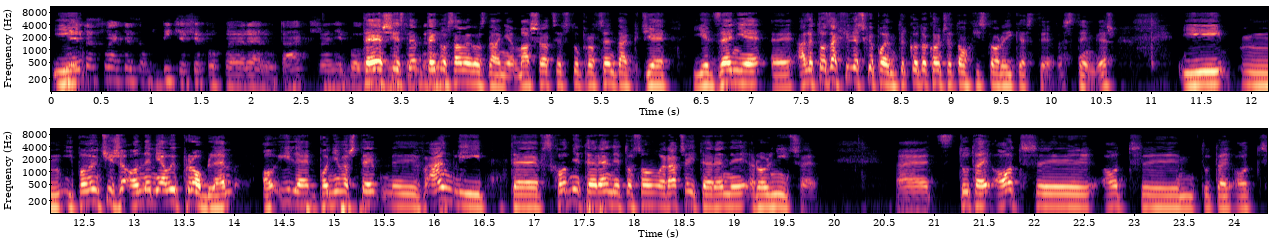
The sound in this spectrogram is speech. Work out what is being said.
I nie, to słuchaj, to jest odbicie się po PRL-u, tak? Że nie było też jestem tego samego zdania. Masz rację w 100%, gdzie jedzenie, e, ale to za chwileczkę powiem, tylko dokończę tą historyjkę z tym, z tym wiesz. I, mm, I powiem Ci, że one miały problem, o ile, ponieważ te, y, w Anglii te wschodnie tereny to są raczej tereny rolnicze. E, tutaj od, y, od y, tutaj od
